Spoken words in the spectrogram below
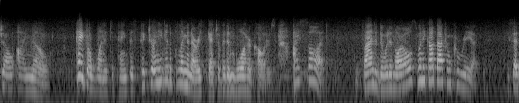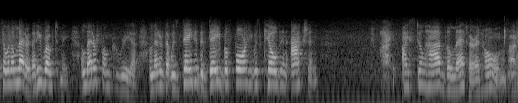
Joe, I know. Pedro wanted to paint this picture, and he did a preliminary sketch of it in watercolors. I saw it. He planned to do it in oils when he got back from Korea. He said so in a letter that he wrote to me. A letter from Korea. A letter that was dated the day before he was killed in action. I, I still have the letter at home. I'm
